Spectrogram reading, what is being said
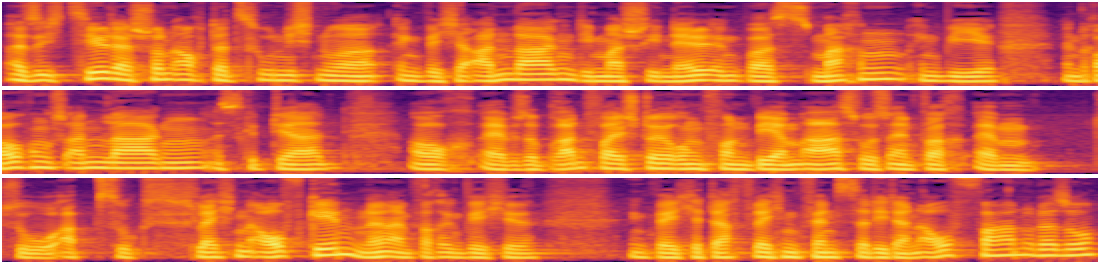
also ich zähle da schon auch dazu nicht nur irgendwelche Anlagen, die maschinell irgendwas machen, irgendwie Entrauchungsanlagen. Es gibt ja auch äh, so Brandfallsteuerung von BMAs, wo es einfach ähm, so Abzugsflächen aufgehen, ne? einfach irgendwelche irgendwelche Dachflächenfenster, die dann auffahren oder so.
